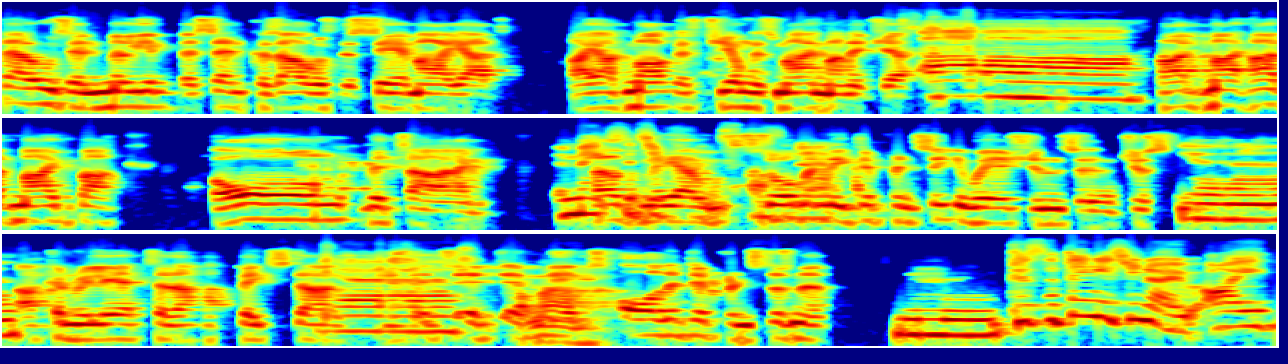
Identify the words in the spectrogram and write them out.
thousand million percent because I was the same. I had I had Marcus Young as my manager. Oh. Had my had my back all the time it makes helped me out so many different situations and just yeah I can relate to that big start. Yeah. It, it, it makes all the difference, doesn't it? Because mm. the thing is, you know, I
